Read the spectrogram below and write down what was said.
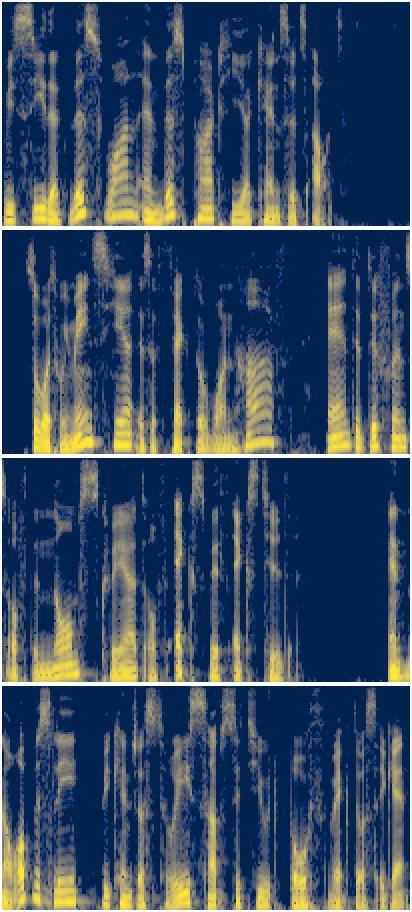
we see that this one and this part here cancels out. So what remains here is a factor 1 half and the difference of the norm squared of x with x tilde. And now obviously we can just resubstitute both vectors again.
